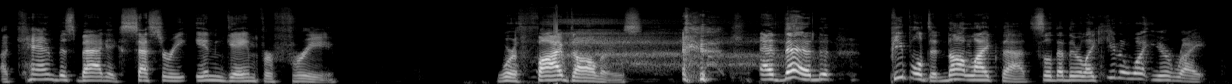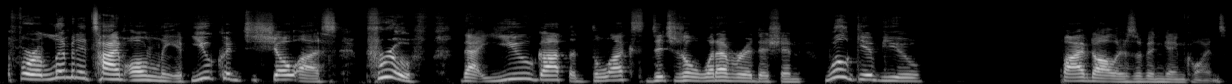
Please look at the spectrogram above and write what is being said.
a canvas bag accessory in game for free, worth five dollars. and then people did not like that. So then they were like, you know what? You're right. For a limited time only, if you could show us proof that you got the deluxe digital whatever edition, we'll give you five dollars of in-game coins.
